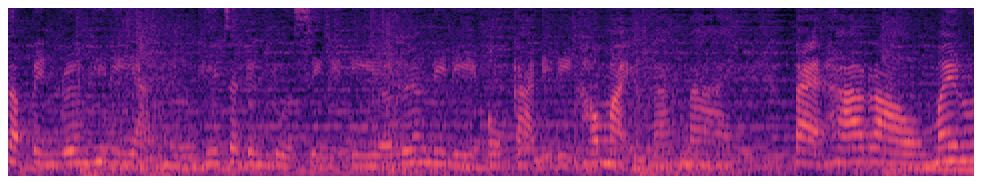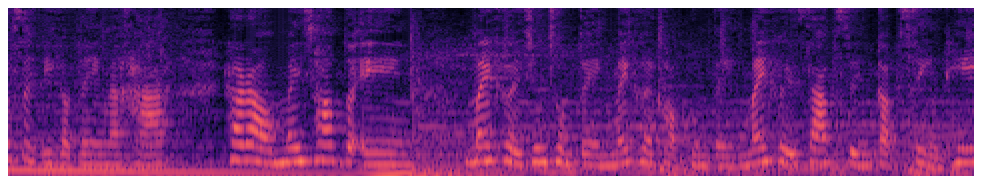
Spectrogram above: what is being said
จะเป็นเรื่องที่ดีอย่างหนึ่งที่จะดึงดูดสิ่งดีๆ เรื่องดีๆ โอกาสดีๆ เข้ามาอีกมากมาย แต่ถ้าเราไม่รู้สึกดีกับตัวเองนะคะ ถ้าเราไม่ชอบตัวเอง ไม่เคยชื่นชมตัวเอง ไม่เคยขอบคุณตัวเอง ไม่เคยซาบซึ้งกับสิ่งที่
